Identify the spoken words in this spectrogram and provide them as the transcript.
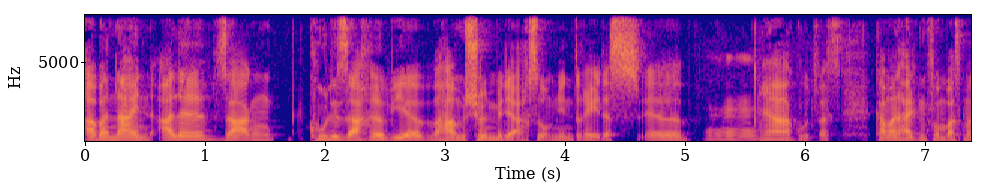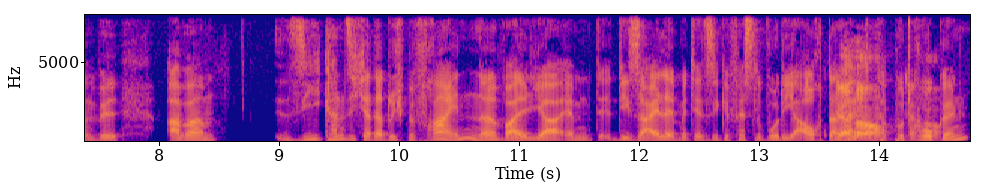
Aber nein, alle sagen, coole Sache, wir haben schön Mittag, so um den Dreh. Das, äh, ja gut, was kann man halten von was man will. Aber sie kann sich ja dadurch befreien, ne? weil ja ähm, die Seile, mit der sie gefesselt wurde, ja auch dann Genau, halt kaputt genau. kokeln.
